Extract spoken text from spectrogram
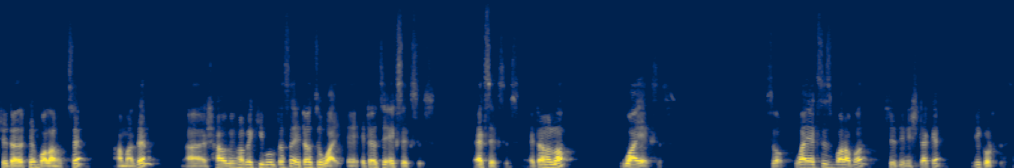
সেটাকে বলা হচ্ছে আমাদের স্বাভাবিকভাবে কি বলতেছে? এটা হচ্ছে ওয়াই এটা হচ্ছে এক্স অ্যাক্সিস এক্স অ্যাক্সিস এটা হলো Y axis so Y axis বরাবর সেই জিনিসটাকে ই করতেছে।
